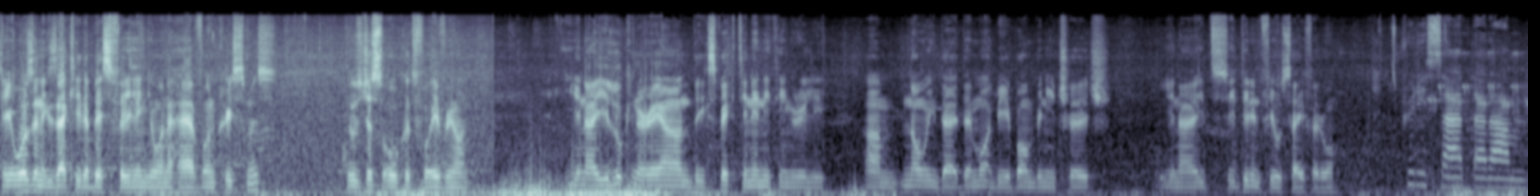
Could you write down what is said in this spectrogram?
it wasn't exactly the best feeling you want to have on Christmas. It was just awkward for everyone. You know, you're looking around expecting anything really, um, knowing that there might be a bomb in your church. You know, it's, it didn't feel safe at all. It's pretty sad that um,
